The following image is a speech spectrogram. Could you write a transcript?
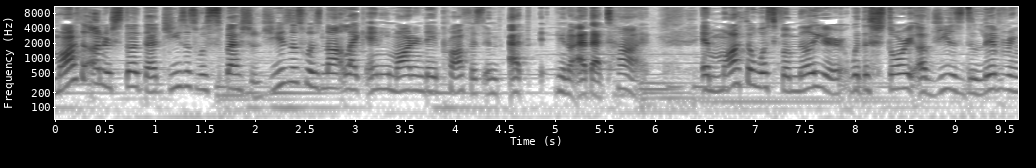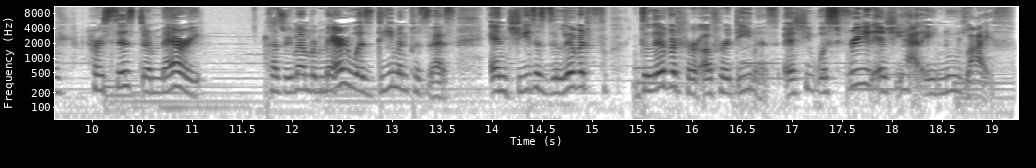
Martha understood that Jesus was special. Jesus was not like any modern day prophets in, at you know at that time. And Martha was familiar with the story of Jesus delivering her sister Mary because remember, Mary was demon possessed, and Jesus delivered delivered her of her demons, and she was freed, and she had a new life.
